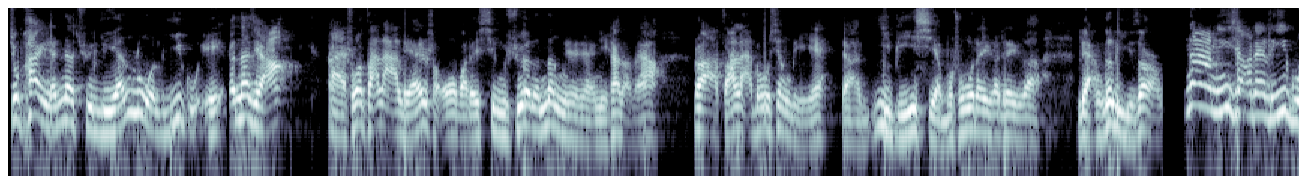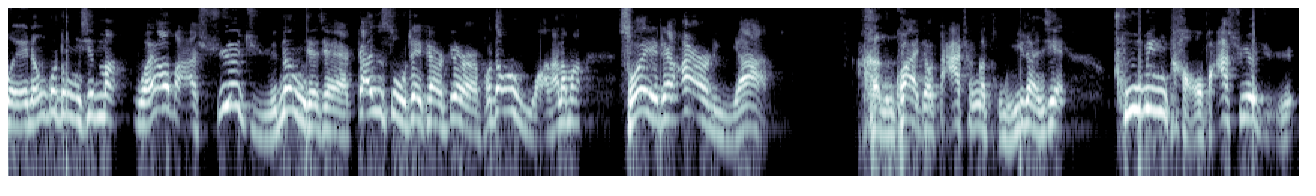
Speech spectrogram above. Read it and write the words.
就派人呢去联络李轨，跟他讲，哎，说咱俩联手把这姓薛的弄下去，你看怎么样？是吧？咱俩都姓李啊，一笔写不出这个这个两个李字儿。那你想，这李轨能不动心吗？我要把薛举弄下去，甘肃这片地儿不都是我的了吗？所以这二李啊，很快就达成了统一战线，出兵讨伐薛举。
